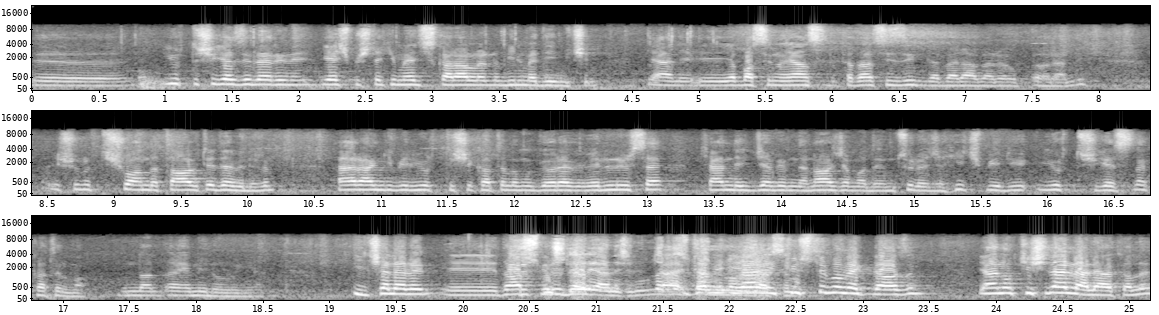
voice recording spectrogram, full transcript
Ee, yurt dışı gezilerini, geçmişteki meclis kararlarını bilmediğim için yani e, basına yansıdığı kadar sizinle beraber öğrendik. Şunu şu anda taahhüt edebilirim. Herhangi bir yurt dışı katılımı görevi verilirse kendi cebimden harcamadığım sürece hiçbir yurt dışı gezisine katılmam. Bundan da emin olun ya. İlçelerin e, daha Küsmüşler yani şimdi. Bunlar yani, tabii yani küstürmemek lazım. Yani o kişilerle alakalı.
